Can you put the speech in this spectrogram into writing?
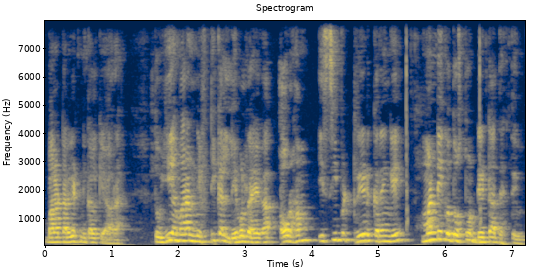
पहला टारगेट निकल के आ रहा है। तो ये हमारा निफ्टी का लेवल रहेगा और हम इसी पर ट्रेड करेंगे मंडे को दोस्तों डेटा देखते हुए।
